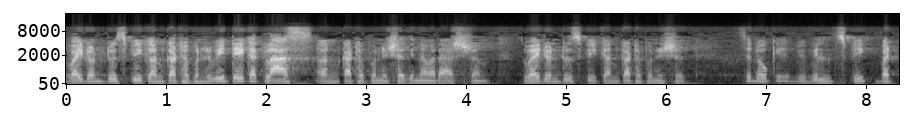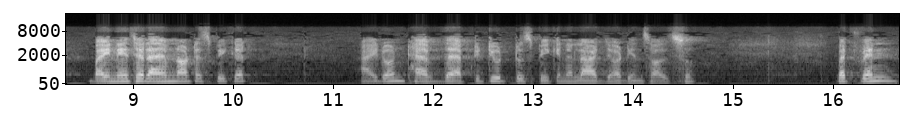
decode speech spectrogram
why don't you speak on Kathopanishad? We take a class on Kathopanishad in our ashram. So why don't you speak on Kathopanishad? I said, okay, we will speak, but by nature I am not a speaker. I don't have the aptitude to speak in a large audience also. But when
